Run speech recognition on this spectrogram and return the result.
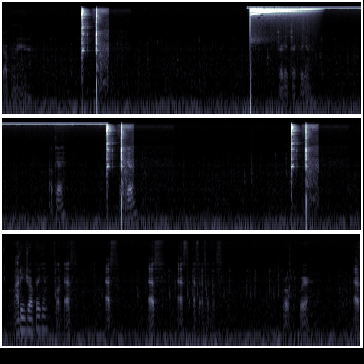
Drop them right here. Check it. Check it again. Okay. Very good. How do you drop it again? Fuck F. F. F. F. F. F. F. F. Bro, where? F.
